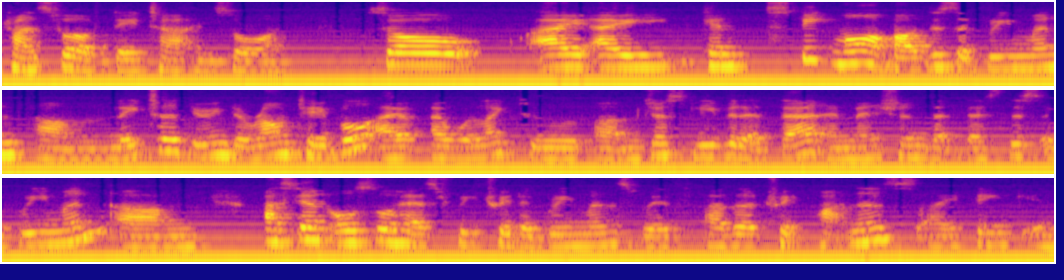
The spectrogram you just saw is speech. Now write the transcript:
transfer of data, and so on. So I, I can speak more about this agreement um, later during the roundtable. I, I would like to um, just leave it at that and mention that there's this agreement. Um, ASEAN also has free trade agreements with other trade partners. I think in,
